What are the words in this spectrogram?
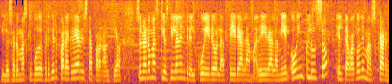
y los aromas que puede ofrecer para crear esta fragancia. Son aromas que oscilan entre el cuero, la cera, la madera, la miel o incluso el tabaco de mascar.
